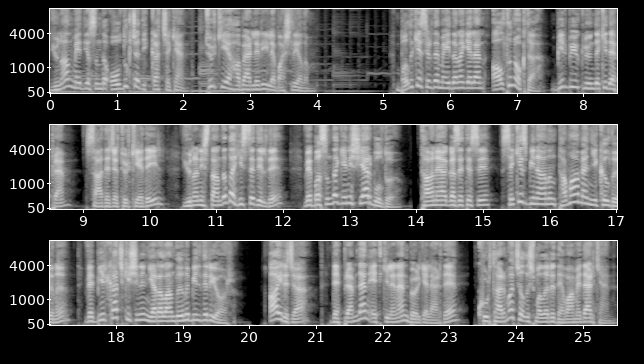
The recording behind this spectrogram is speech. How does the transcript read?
Yunan medyasında oldukça dikkat çeken Türkiye haberleriyle başlayalım. Balıkesir'de meydana gelen 6 nokta bir büyüklüğündeki deprem sadece Türkiye değil Yunanistan'da da hissedildi ve basında geniş yer buldu. Tanea gazetesi 8 binanın tamamen yıkıldığını ve birkaç kişinin yaralandığını bildiriyor. Ayrıca depremden etkilenen bölgelerde kurtarma çalışmaları devam ederken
